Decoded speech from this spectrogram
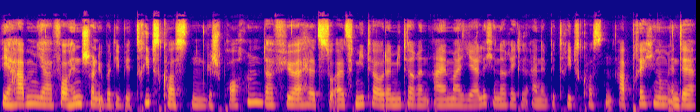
Wir haben ja vorhin schon über die Betriebskosten gesprochen. Dafür erhältst du als Mieter oder Mieterin einmal jährlich in der Regel eine Betriebskostenabrechnung, in der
